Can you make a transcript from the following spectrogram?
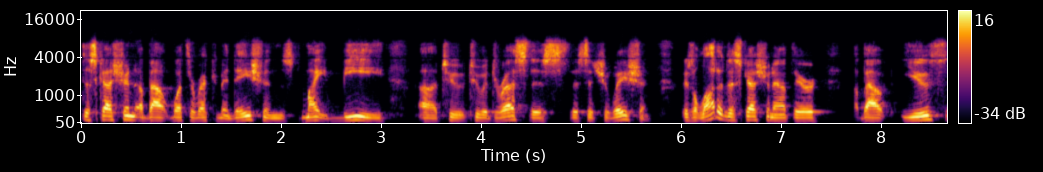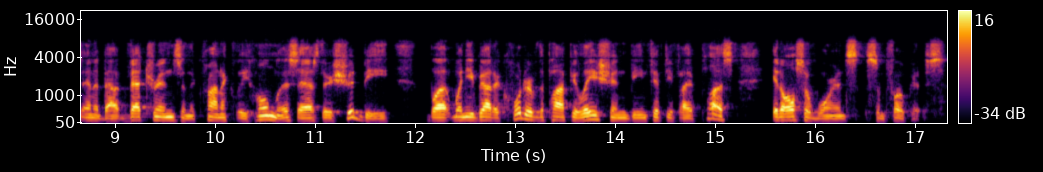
discussion about what the recommendations might be uh, to to address this this situation. There's a lot of discussion out there about youth and about veterans and the chronically homeless, as there should be. But when you've got a quarter of the population being 55 plus, it also warrants some focus.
